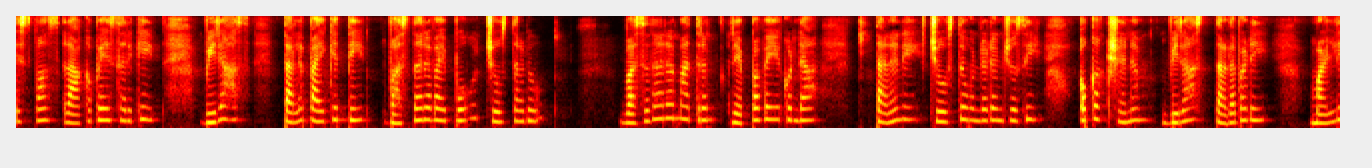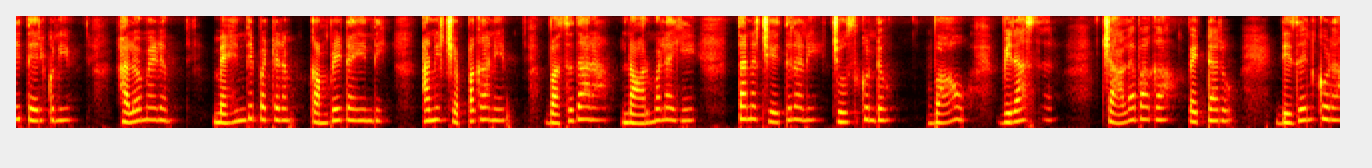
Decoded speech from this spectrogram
రెస్పాన్స్ రాకపోయేసరికి విరాస్ తల పైకెత్తి వసుధార వైపు చూస్తాడు. వసుధార మాత్రం రెప్పవేయకుండా తనని చూస్తూ ఉండడం చూసి ఒక క్షణం విరాస్ తడబడి మళ్ళీ తేరుకుని హలో మేడం మెహందీ పెట్టడం కంప్లీట్ అయ్యింది అని చెప్పగానే వసుధార నార్మల్ అయ్యి తన చేతులని చూసుకుంటూ వావ్ విరాస్ సార్ చాలా బాగా పెట్టారు. డిజైన్ కూడా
